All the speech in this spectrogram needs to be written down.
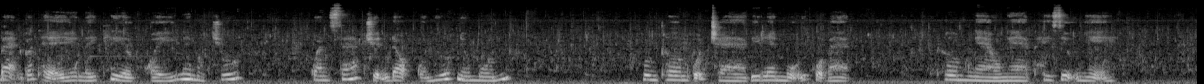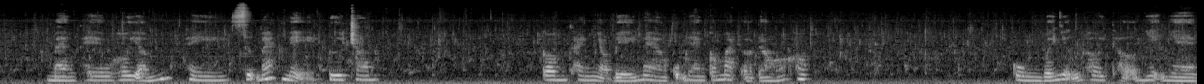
Bạn có thể lấy thìa khuấy lên một chút, quan sát chuyển động của nước nếu muốn. Hương thơm của trà đi lên mũi của bạn, thơm ngào ngạt hay dịu nhẹ, mang theo hơi ấm hay sự mát mẻ tươi trong. Con thanh nhỏ bé nào cũng đang có mặt ở đó không? Cùng với những hơi thở nhẹ nhàng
